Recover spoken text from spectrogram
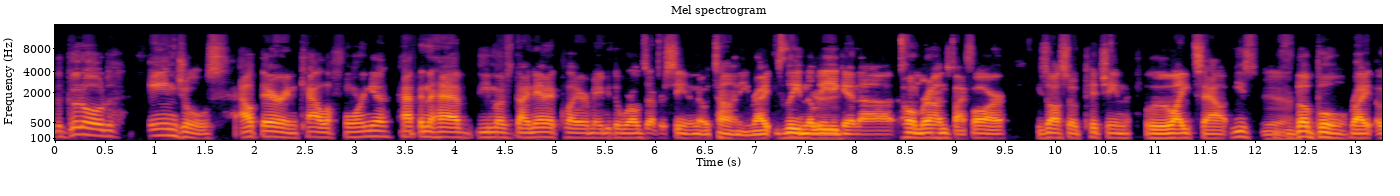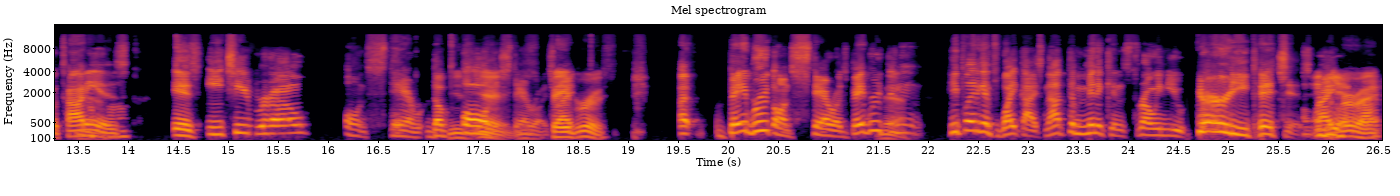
the good old Angels out there in California happen to have the most dynamic player maybe the world's ever seen in Otani, right? He's leading the league in uh home runs by far. He's also pitching lights out. He's Yeah. the bull, right? Otani Yeah. is is Ichiro on steroids, the all yeah, the steroids, Babe right? Ruth. Babe Ruth on steroids. Babe Ruth Yeah. didn't. He played against white guys, not Dominicans throwing you dirty pitches, right? Yeah, right,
